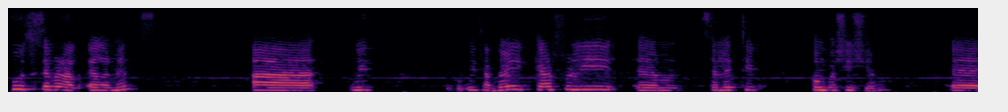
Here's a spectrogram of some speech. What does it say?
put several elements uh, with with a very carefully um, selected composition uh,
